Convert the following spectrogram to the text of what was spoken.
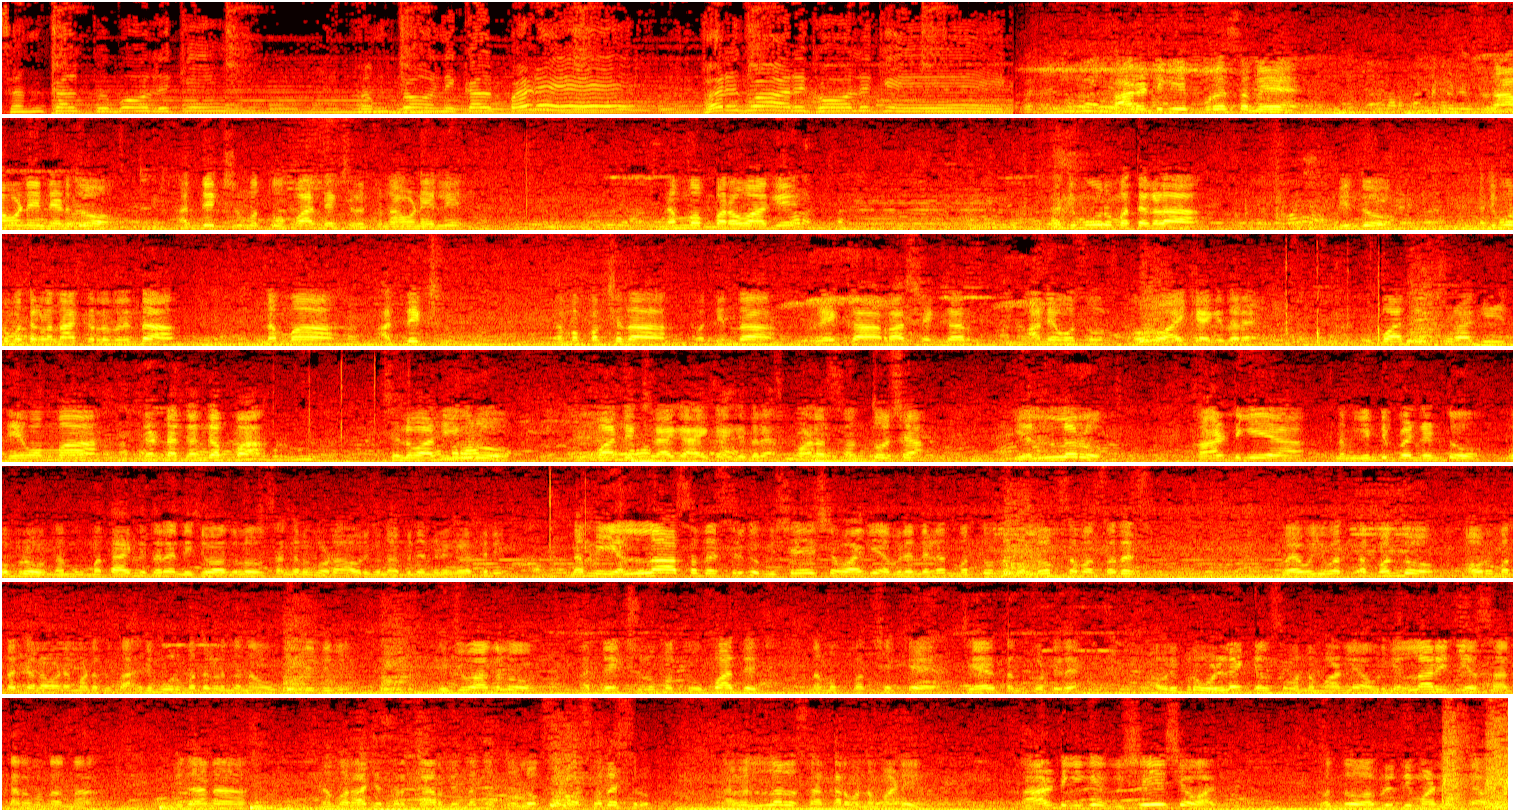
संकल्प बोल के हम तो निकल पड़े हर द्वार खोल के ಕಾರಟಗಿ ಪುರಸಭೆ ಚುನಾವಣೆ ನಡೆದು ಅಧ್ಯಕ್ಷರು ಮತ್ತು ಉಪಾಧ್ಯಕ್ಷರ ಚುನಾವಣೆಯಲ್ಲಿ ನಮ್ಮ ಪರವಾಗಿ ಹದಿಮೂರು ಮತಗಳ ಇದ್ದು ಹದಿಮೂರು ಮತಗಳನ್ನು ಹಾಕಿರೋದ್ರಿಂದ ನಮ್ಮ ಅಧ್ಯಕ್ಷರು ನಮ್ಮ ಪಕ್ಷದ ವತಿಯಿಂದ ರೇಖಾ, ರಾಜಶೇಖರ್, ಆನೆ ಹೊಸೂರ್ ಅವರು ಆಯ್ಕೆಯಾಗಿದ್ದಾರೆ. ಉಪಾಧ್ಯಕ್ಷರಾಗಿ ದೇವಮ್ಮ, ಗಂಡ ಗಂಗಪ್ಪ, ಚೆಲುವಾದಿ ಇವರು ಉಪಾಧ್ಯಕ್ಷರಾಗಿ ಆಯ್ಕೆಯಾಗಿದ್ದಾರೆ. ಬಹಳ ಸಂತೋಷ. ಎಲ್ಲರೂ ಕಾರ್ಟಿಗೆಯ ನಮ್ಗೆ ಇಂಡಿಪೆಂಡೆಂಟ್ ಒಬ್ರು ನಮ್ಗೆ ಮತ ಹಾಕಿದ್ದಾರೆ. ನಿಜವಾಗಲೂ ಸಂಗನಗೌಡ, ಅವರಿಗೂ ಅಭಿನಂದನೆ ಹೇಳ್ತೀನಿ. ನಮ್ಮ ಎಲ್ಲಾ ಸದಸ್ಯರಿಗೂ ವಿಶೇಷವಾಗಿ ಅಭಿನಂದನೆ ಮತ್ತು ನಮ್ಮ ಲೋಕಸಭಾ ಸದಸ್ಯರು ಇವತ್ತು ಬಂದು ಅವರು ಮತ ಚಲಾವಣೆ ಮಾಡೋದ್ರಿಂದ ಹದಿಮೂರು ಮತಗಳಿಂದ ನಾವು ಗೆದ್ದಿದ್ದೀವಿ. ನಿಜವಾಗಲೂ ಅಧ್ಯಕ್ಷರು ಮತ್ತು ಉಪಾಧ್ಯಕ್ಷರು ನಮ್ಮ ಪಕ್ಷಕ್ಕೆ ಜಯ ತಂದುಕೊಟ್ಟಿದೆ. ಅವರಿಬ್ಬರು ಒಳ್ಳೆ ಕೆಲಸವನ್ನು ಮಾಡಲಿ ಅವರಿಗೆಲ್ಲ ರೀತಿಯ ಸಹಕಾರವನ್ನು ವಿಧಾನ ನಮ್ಮ ರಾಜ್ಯ ಸರ್ಕಾರದಿಂದ ಮತ್ತು ಲೋಕಸಭಾ ಸದಸ್ಯರು ನಾವೆಲ್ಲರೂ ಸಹಕಾರವನ್ನು ಮಾಡಿ ಕಾರ್ಟಿಗೆ ವಿಶೇಷವಾಗಿ ಒಂದು ಅಭಿವೃದ್ಧಿ ಮಾಡಲಿಕ್ಕೆ ಅವರು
